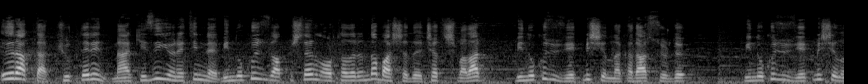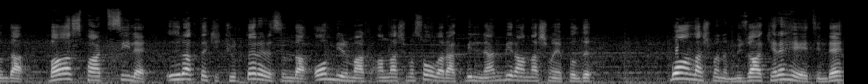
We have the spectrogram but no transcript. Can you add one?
Irak'ta Kürtlerin merkezi yönetimle 1960'ların ortalarında başladığı çatışmalar 1970 yılına kadar sürdü. 1970 yılında Baas Partisi ile Irak'taki Kürtler arasında 11 Mart Anlaşması olarak bilinen bir anlaşma yapıldı. Bu anlaşmanın müzakere heyetinde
